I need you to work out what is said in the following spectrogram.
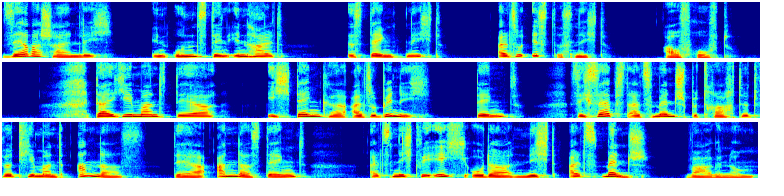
sehr wahrscheinlich in uns den Inhalt es denkt nicht, also ist es nicht, aufruft. Da jemand, der ich denke, also bin ich, denkt, sich selbst als Mensch betrachtet, wird jemand anders, der anders denkt, als nicht wie ich oder nicht als Mensch wahrgenommen.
